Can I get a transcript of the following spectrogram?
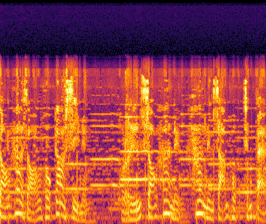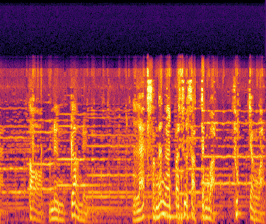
252-6941 หรือ 251-5136ชั้น8ต่อ 191 และสำนักงงานปศุสัตว์จังหวัดทุกจังหวัด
